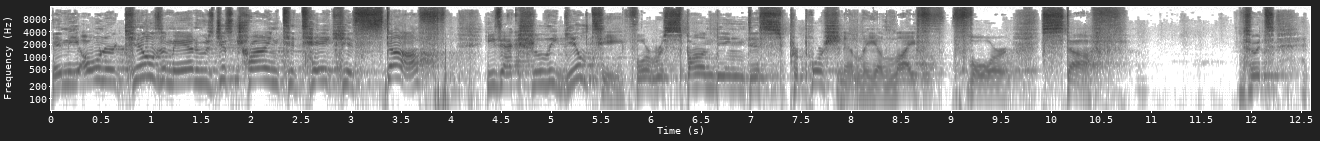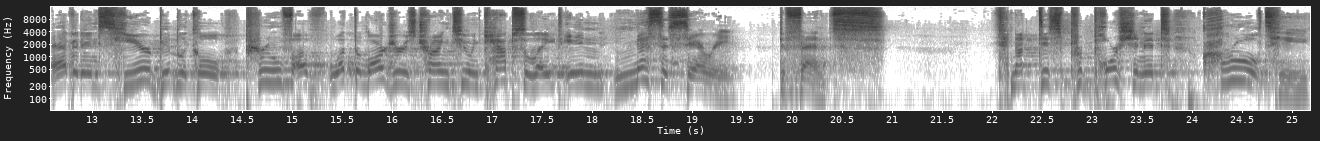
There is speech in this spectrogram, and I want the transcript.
and the owner kills a man who's just trying to take his stuff, he's actually guilty for responding disproportionately, a life for stuff. So it's evidence here, biblical proof of what the larger is trying to encapsulate in necessary defense. Not disproportionate cruelty,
